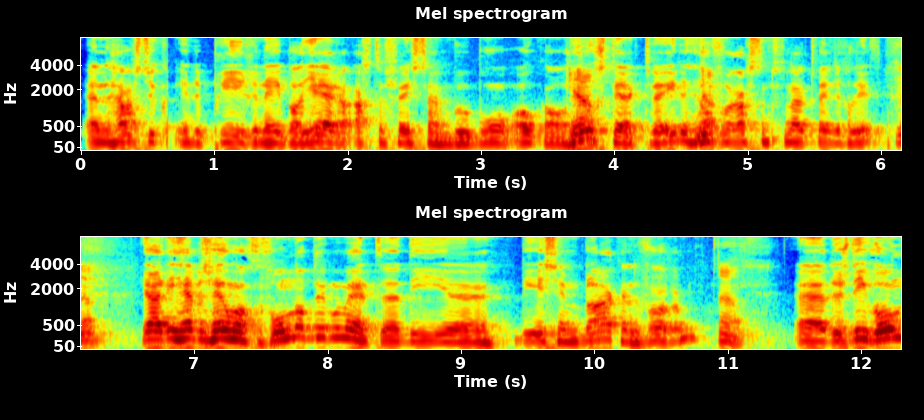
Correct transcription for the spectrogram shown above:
En hij was natuurlijk in de Prix René Ballière achter FaceTime Bourbon ook al Ja. heel sterk tweede. Heel Ja. verrassend vanuit tweede gelid. Ja. Ja, die hebben ze helemaal gevonden op dit moment. Eh, die, eh, die is in blakende vorm. Ja. Eh, dus die won.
